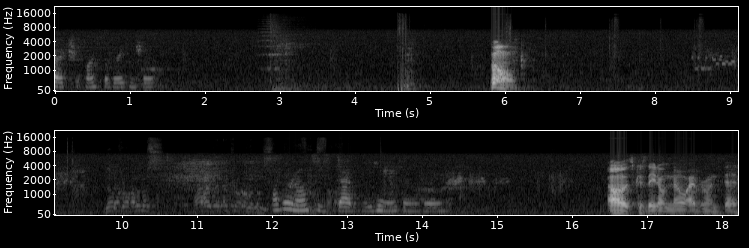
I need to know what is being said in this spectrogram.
Got extra points for breaking shit. Boom! No problems? Why would there problems? Everyone else is dead. There's no answer anything. Oh, it's because they don't know everyone's dead.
